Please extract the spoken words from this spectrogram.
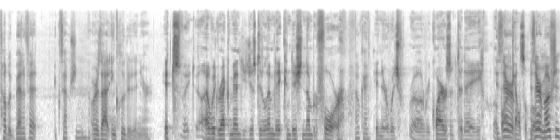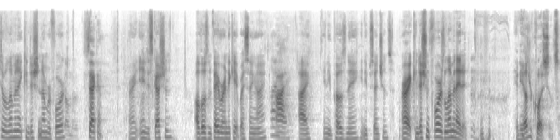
public benefit exception, or is that included in your? It's, I would recommend you just eliminate condition number four. Okay. In there, which uh, requires it today Is upon there, council vote. is there a motion to eliminate condition number four? Second. All right, any discussion? All those in favor indicate by saying aye. Aye. Aye. Any opposed, nay? Any abstentions? All right, condition four is eliminated. Any other questions?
